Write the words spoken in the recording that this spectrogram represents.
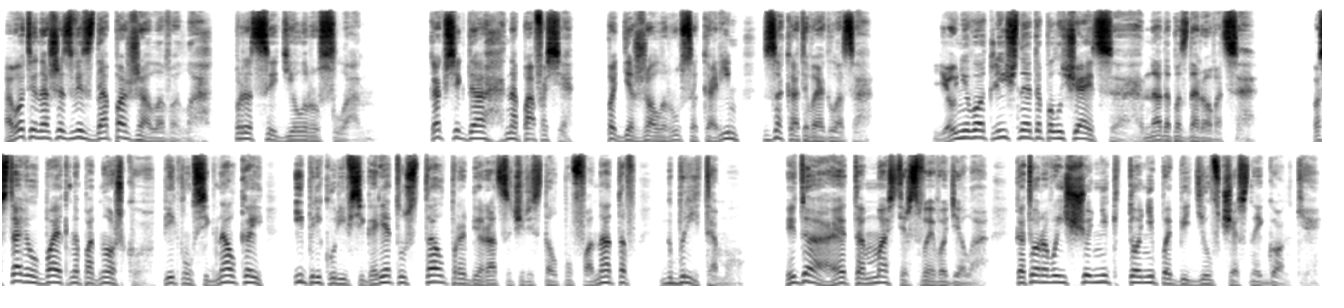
«А вот и наша звезда пожаловала», — процедил Руслан. «Как всегда, на пафосе», — поддержал Руса Карим, закатывая глаза. «И у него отлично это получается, надо поздороваться». Поставил байк на подножку, пикнул сигналкой и, прикурив сигарету, стал пробираться через толпу фанатов к Бритому. И да, это мастер своего дела, которого еще никто не победил в честной гонке.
